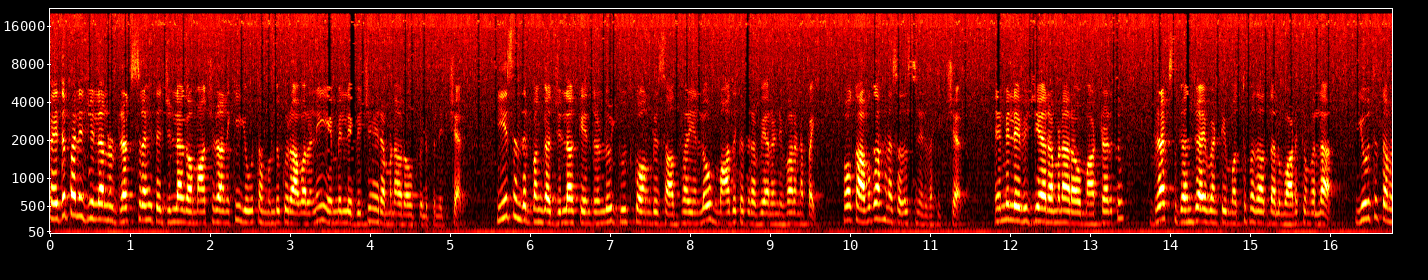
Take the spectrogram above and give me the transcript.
పెద్దపల్లి జిల్లాను డ్రగ్స్ రహిత జిల్లాగా మార్చడానికి యువత ముందుకు రావాలని ఎమ్మెల్యే విజయ రమణారావు పిలుపునిచ్చారు. ఈ సందర్భంగా జిల్లా కేంద్రంలో యూత్ కాంగ్రెస్ ఆధ్వర్యంలో మాదక ద్రవ్యాల నివారణపై ఒక అవగాహన సదస్సు నిర్వహించారు. ఎమ్మెల్యే విజయ రమణారావు మాట్లాడుతూ డ్రగ్స్ గంజాయి వంటి మత్తు పదార్థాల వాడకం వల్ల యువత తమ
